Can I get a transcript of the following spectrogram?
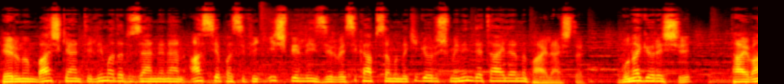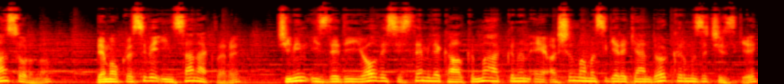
Peru'nun başkenti Lima'da düzenlenen Asya-Pasifik İşbirliği Zirvesi kapsamındaki görüşmenin detaylarını paylaştı. Buna göre Xi, Tayvan sorunu, demokrasi ve insan hakları, Çin'in izlediği yol ve sistem ile kalkınma hakkının e aşılmaması gereken dört kırmızı çizgi,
